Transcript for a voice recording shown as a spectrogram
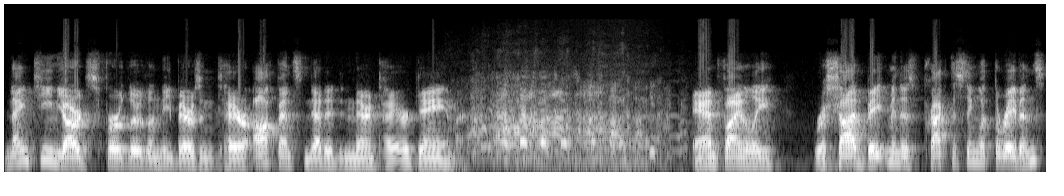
19 yards further than the Bears' entire offense netted in their entire game. and finally, Rashod Bateman is practicing with the Ravens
